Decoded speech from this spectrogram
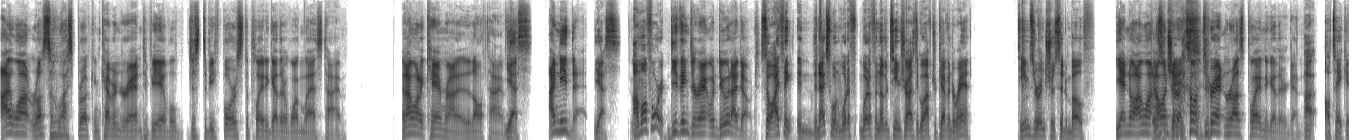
I want Russell Westbrook and Kevin Durant to be able just to be forced to play together one last time. And I want a camera on it at all times. yes. I need that. Yes. I'm all for it. Do you think Durant would do it? I don't. So I think in the next one, what if what if another team tries to go after Kevin Durant? Teams are interested in both. Yeah, no, I want There's I want Durant. I want Durant and Russ playing together again. I, I'll take it.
